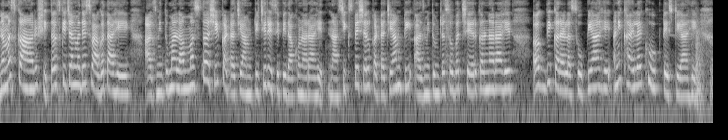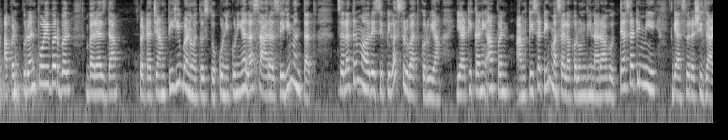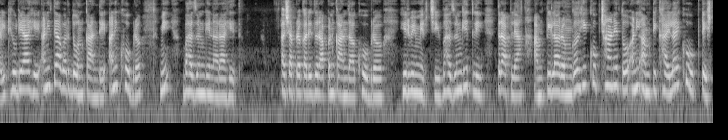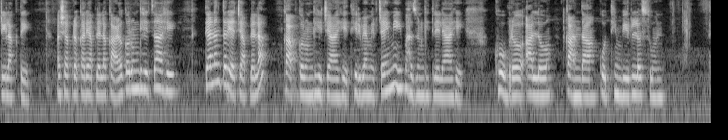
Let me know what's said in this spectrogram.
नमस्कार शीतल्स किचनमध्ये स्वागत आहे. आज मी तुम्हाला मस्त अशी कटाची आमटीची रेसिपी दाखवणार आहेत. नाशिक स्पेशल कटाची आमटी आज मी तुमच्यासोबत शेअर करणार आहेत. अगदी करायला सोपी आहे आणि खायला खूप टेस्टी आहे. आपण पुरणपोळीबरोबर बऱ्याचदा कटाची आमटी ही बनवत असतो. कोणी कोणी याला सार असेही म्हणतात. चला तर मग रेसिपीला सुरुवात करूया. या ठिकाणी आपण आमटीसाठी मसाला करून घेणार आहोत. त्यासाठी मी गॅसवर अशी जाळी ठेवली आहे आणि त्यावर दोन कांदे आणि खोबरं मी भाजून घेणार आहेत. अशा प्रकारे जर आपण कांदा खोबरं हिरवी मिरची भाजून घेतली तर आपल्या आमटीला रंगही खूप छान येतो आणि आमटी खायलाही खूप टेस्टी लागते. अशा प्रकारे आपल्याला काळं करून घ्यायचं आहे. त्यानंतर याचे आपल्याला काप करून घ्यायचे आहेत. हिरव्या मिरच्याही मी भाजून घेतलेल्या आहे खोबरं आलं कांदा कोथिंबीर लसूण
